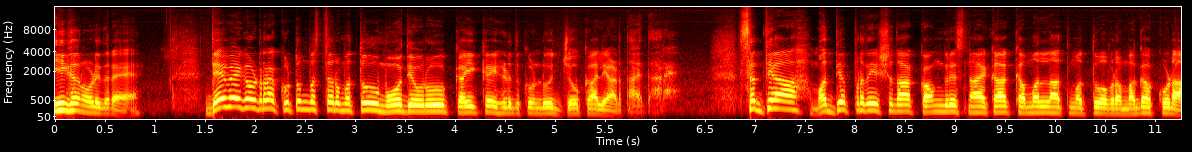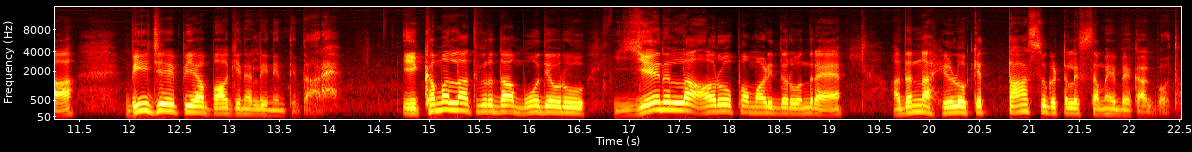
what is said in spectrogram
ಈಗ ನೋಡಿದರೆ ದೇವೇಗೌಡರ ಕುಟುಂಬಸ್ಥರು ಮತ್ತು ಮೋದಿಯವರು ಕೈ ಕೈ ಹಿಡಿದುಕೊಂಡು ಜೋಕಾಲಿ ಆಡ್ತಾ ಇದ್ದಾರೆ. ಸದ್ಯ ಮಧ್ಯಪ್ರದೇಶದ ಕಾಂಗ್ರೆಸ್ ನಾಯಕ ಕಮಲ್ನಾಥ್ ಮತ್ತು ಅವರ ಮಗ ಕೂಡ ಬಿ ಜೆ ಪಿಯ ಬಾಗಿನಲ್ಲಿ ನಿಂತಿದ್ದಾರೆ. ಈ ಕಮಲ್ನಾಥ್ ವಿರುದ್ಧ ಮೋದಿಯವರು ಏನೆಲ್ಲ ಆರೋಪ ಮಾಡಿದ್ದರು ಅಂದರೆ ಅದನ್ನು ಹೇಳೋಕ್ಕೆ ತಾಸುಗಟ್ಟಲೆ ಸಮಯ ಬೇಕಾಗ್ಬೋದು.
